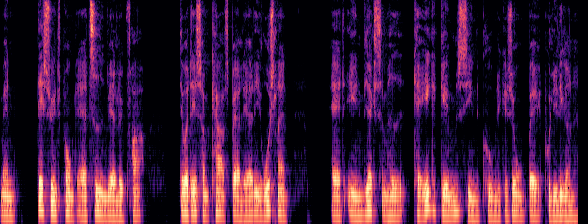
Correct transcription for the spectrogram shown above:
Men det synspunkt er tiden ved at løbe fra. Det var det, som Carlsberg lærte i Rusland, at en virksomhed kan ikke gemme sin kommunikation bag politikerne.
